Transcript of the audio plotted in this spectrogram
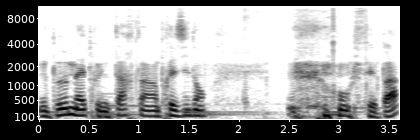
on peut mettre une tarte à un président. on ne le fait pas,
